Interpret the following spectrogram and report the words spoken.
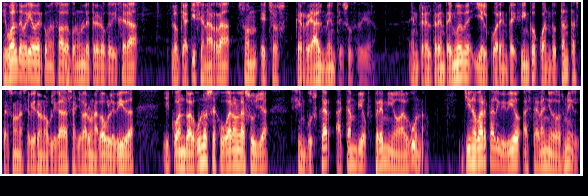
igual debería haber comenzado con un letrero que dijera lo que aquí se narra son hechos que realmente sucedieron. Entre el 39 y el 45, cuando tantas personas se vieron obligadas a llevar una doble vida y cuando algunos se jugaron la suya sin buscar a cambio premio alguno. Gino Bartali vivió hasta el año 2000,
